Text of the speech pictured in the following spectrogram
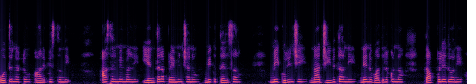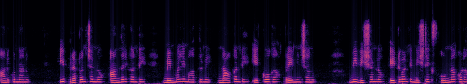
పోతున్నట్టు అనిపిస్తుంది. అసలు మిమ్మల్ని ఎంతలా ప్రేమించానో మీకు తెలుసా? మీ గురించి నా జీవితాన్ని నేను వదులుకున్న తప్పులేదు అని అనుకున్నాను. ఈ ప్రపంచంలో అందరికంటే మిమ్మల్ని మాత్రమే నాకంటే ఎక్కువగా ప్రేమించాను. మీ విషయంలో ఎటువంటి మిస్టేక్స్ ఉన్నా కూడా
